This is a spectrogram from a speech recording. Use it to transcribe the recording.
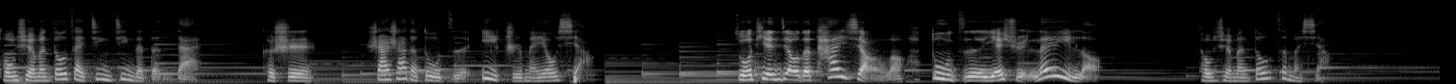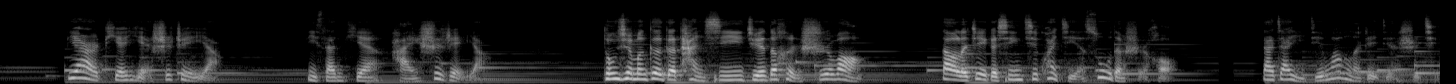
同学们都在静静的等待，可是莎莎的肚子一直没有响。昨天叫的太响了，肚子也许累了。同学们都这么想。第二天也是这样，第三天还是这样，同学们个个叹息，觉得很失望。到了这个星期快结束的时候，大家已经忘了这件事情。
